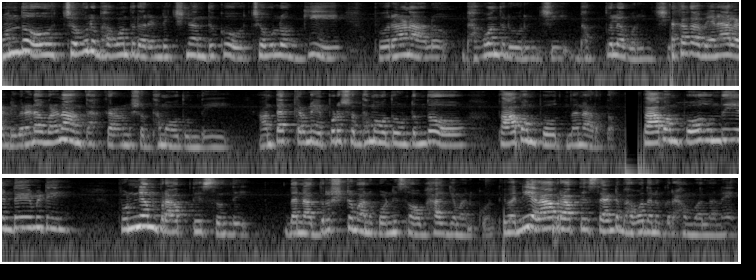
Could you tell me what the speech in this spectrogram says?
ముందు చెవులు భగవంతుడు రెండు ఇచ్చినందుకు చెవులొగ్గి పురాణాలు భగవంతుడి గురించి భక్తుల గురించి చక్కగా వినాలండి. వినడం వలన అంతఃకరణం శుద్ధమవుతుంది. అంతఃకరణం ఎప్పుడు శుద్ధమవుతూ ఉంటుందో పాపం పోతుందని అర్థం. పాపం పోతుంది అంటే ఏమిటి? పుణ్యం ప్రాప్తిస్తుంది. దాన్ని అదృష్టం అనుకోండి సౌభాగ్యం అనుకోండి. ఇవన్నీ ఎలా ప్రాప్తిస్తాయంటే భగవద్ అనుగ్రహం వల్లనే.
